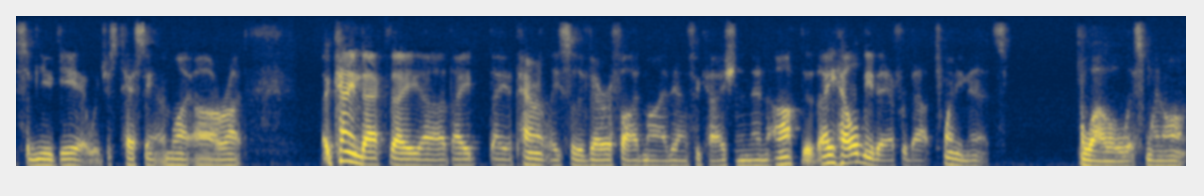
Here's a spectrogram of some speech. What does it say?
some new gear. We're just testing it. I'm like, oh, right. It came back. They, uh, they, they apparently sort of verified my identification, and then after they held me there for about 20 minutes while all this went on.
